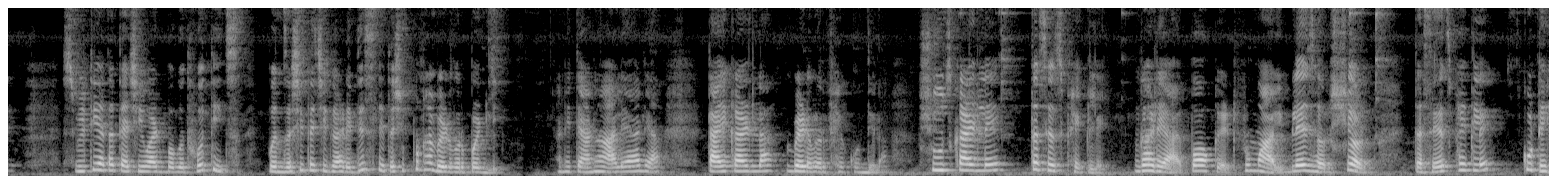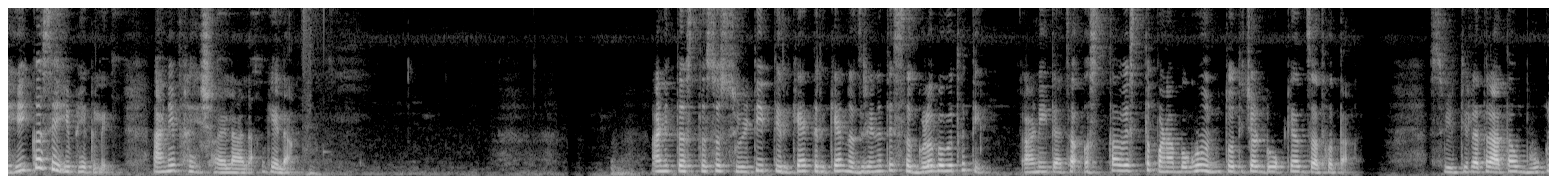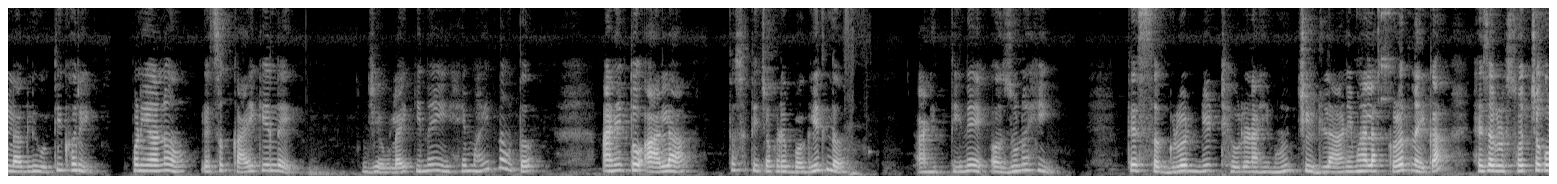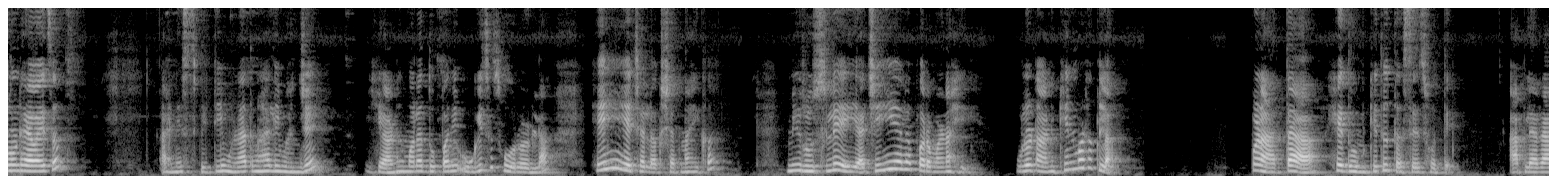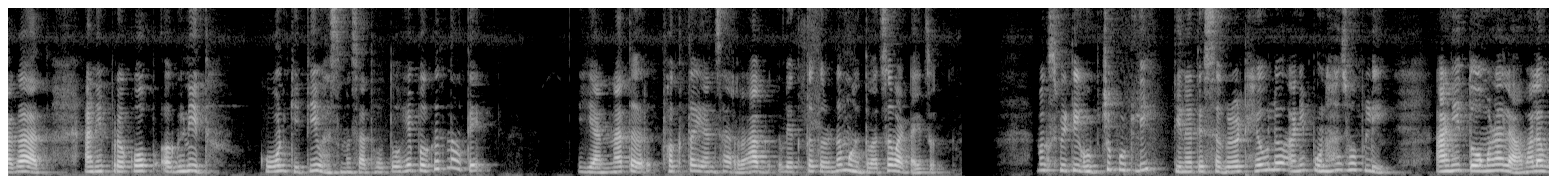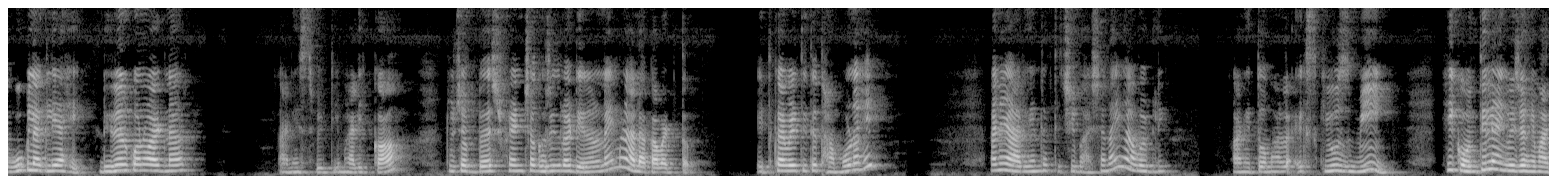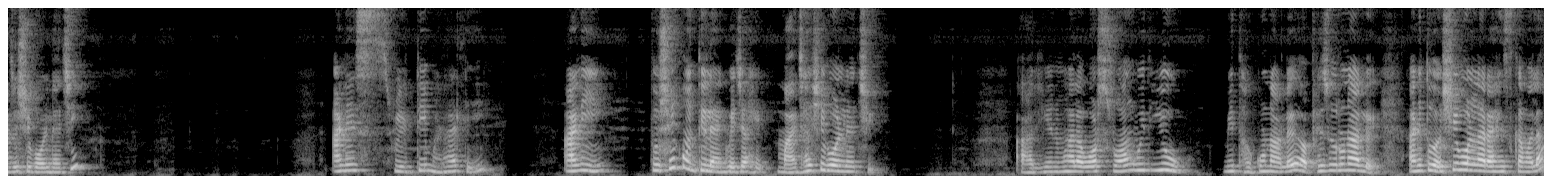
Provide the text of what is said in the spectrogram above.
स्वीटी आता त्याची वाट बघत होतीच पण जशी त्याची गाडी दिसली तशी पुन्हा बेडवर पडली. आणि त्यानं आल्या आल्या टाय काढला बेडवर फेकून दिला. शूज काढले तसेच फेकले. घड्याळ पॉकेट रुमाल ब्लेझर शर्ट तसेच फेकले. कुठेही कसेही फेकले आणि फ्रेश व्हायला आला गेला. आणि तसतसं स्वीटी तिरक्या तिरक्या नजरेनं ते सगळं बघत होती आणि त्याचा अस्ताव्यस्तपणा बघून तो तिच्या डोक्यात जात होता. स्वीटीला तर आता भूक लागली होती खरी पण यानं याचं काय केलं आहे जेवलाय की नाही हे माहीत नव्हतं. आणि तो आला तसं तिच्याकडे बघितलं आणि तिने अजूनही ते सगळं नीट ठेवलं नाही म्हणून चिडला. आणि मला कळत नाही का? हे सगळं स्वच्छ करून ठेवायचं? आणि स्वीटी म्हणत म्हणाली म्हणजे? यानं मला दुपारी उगीच ओरडला. हेही याच्या लक्षात नाही का? मी रुसले याचीही याला पर्वा नाही. उलट आणखीन भडकला. पण आता हे धुमकेतू तसेच होते. आपल्या रागात आणि प्रकोप अग्नीत कोण किती भस्मसात होतो हे बघत नव्हते. यांना तर फक्त यांचा राग व्यक्त करणं महत्त्वाचं वाटायचं. मग स्वीटी गुपचूप उठली. तिनं ते सगळं ठेवलं आणि पुन्हा झोपली. आणि तो म्हणाला मला भूक लागली आहे. डिनर कोण वाढणार? आणि स्वीटी म्हणाली का? तुझ्या बेस्ट फ्रेंडच्या घरी तुला डिनर नाही मिळाला का वाटतं? इतका वेळ तिथे थांबू नाही? आणि आर्यनला तिची भाषा नाही आवडली. आणि तो म्हणाला एक्सक्यूज मी ही कोणती लँग्वेज आहे माझ्याशी बोलण्याची? आणि स्वीटी म्हणाली आणि तुझी कोणती लँग्वेज आहे माझ्याशी बोलण्याची? आर्यन म्हणाला व्हॉट्स रॉंग विथ यू मी थकून आलो आहे ऑफिसवरून आलो आहे आणि तू अशी बोलणार आहेस का मला?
